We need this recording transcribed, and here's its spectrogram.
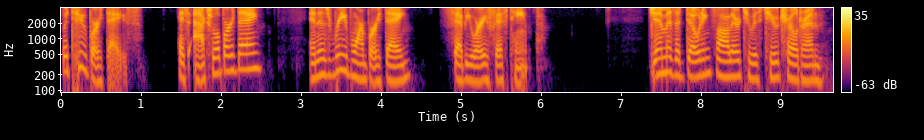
but two birthdays his actual birthday and his reborn birthday, February 15th. Jim is a doting father to his two children.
